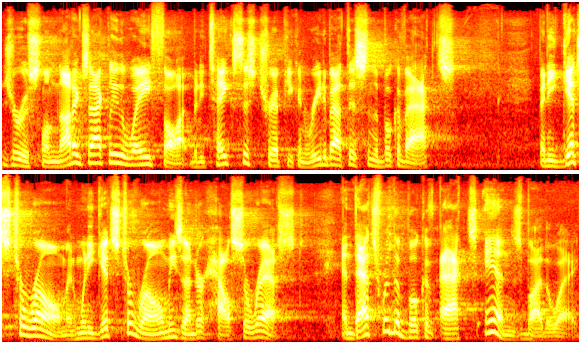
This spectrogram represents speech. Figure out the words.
Jerusalem, not exactly the way he thought, but he takes this trip. You can read about this in the book of Acts. But he gets to Rome, and when he gets to Rome, he's under house arrest. And that's where the book of Acts ends, by the way,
